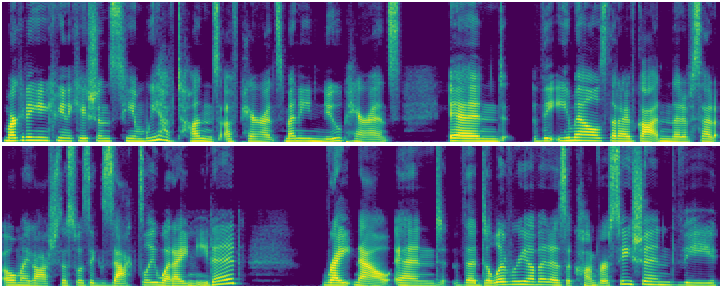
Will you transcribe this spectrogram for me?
marketing and communications team, we have tons of parents, many new parents. And the emails that I've gotten that have said, oh my gosh, this was exactly what I needed right now. And the delivery of it as a conversation, the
